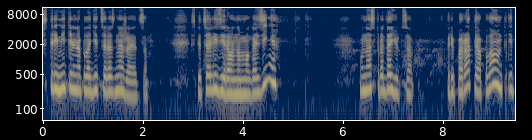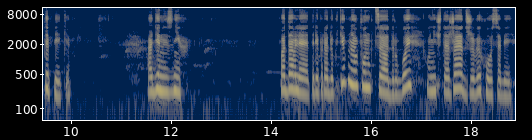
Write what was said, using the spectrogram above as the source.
стремительно плодится, размножается. В специализированном магазине у нас продаются препараты Аплаунт и Тепеки. Один из них подавляет репродуктивную функцию, а другой уничтожает живых особей.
